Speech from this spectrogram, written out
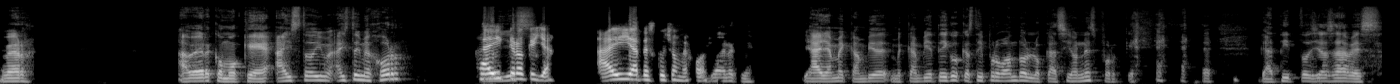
A ver. A ver, como que ahí estoy, ahí estoy mejor. Ahí creo que ya. Ahí ya te escucho mejor. Bueno, ya, ya me cambié, me cambié. Te digo que estoy probando locaciones porque gatitos, ya sabes.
